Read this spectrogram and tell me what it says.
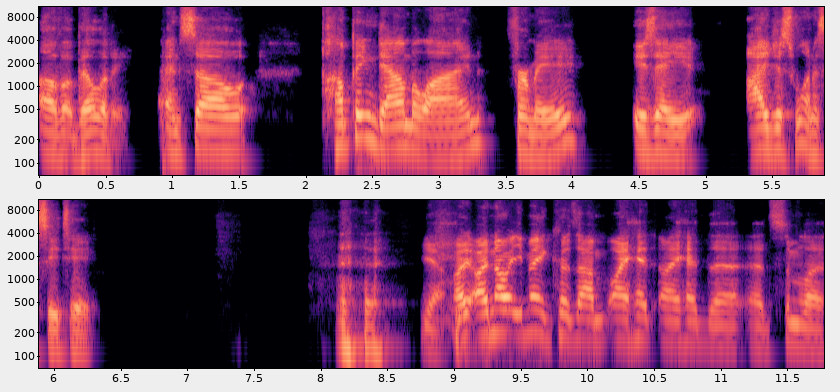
of ability. And so pumping down the line for me is a I just want a CT. Yeah, I, I know what you mean because um, I had I had the a similar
